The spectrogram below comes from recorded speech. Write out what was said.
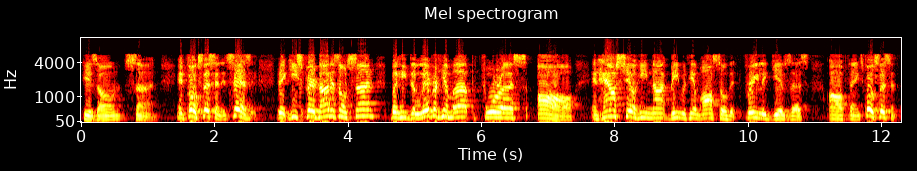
His own Son. And folks, listen, it says that He spared not His own Son, but He delivered Him up for us all. And how shall He not be with Him also that freely gives us all things. Folks, listen.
